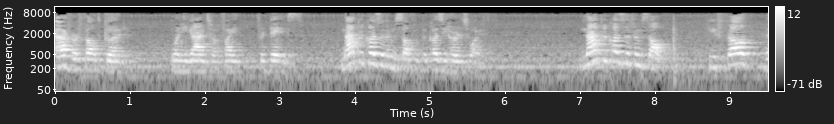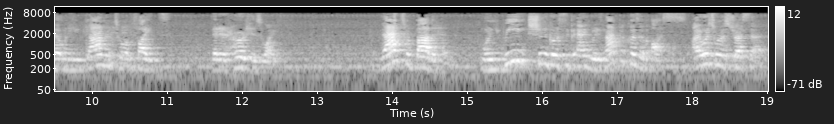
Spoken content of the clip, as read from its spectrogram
ever felt good when he got into a fight for days. Not because of himself, but because he hurt his wife. Not because of himself. He felt that when he got into a fight, that it hurt his wife. That's what bothered him. When we shouldn't go to sleep angry, it's not because of us. I always want to stress that.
